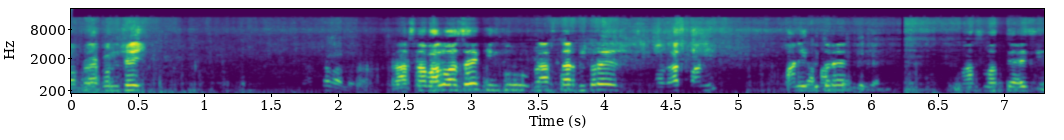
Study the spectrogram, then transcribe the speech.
আমরা এখন সেই রাস্তা ভালো আছে, কিন্তু রাস্তার ভিতরে পানি, পানির ভিতরে মাছ মারতে আইছি।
